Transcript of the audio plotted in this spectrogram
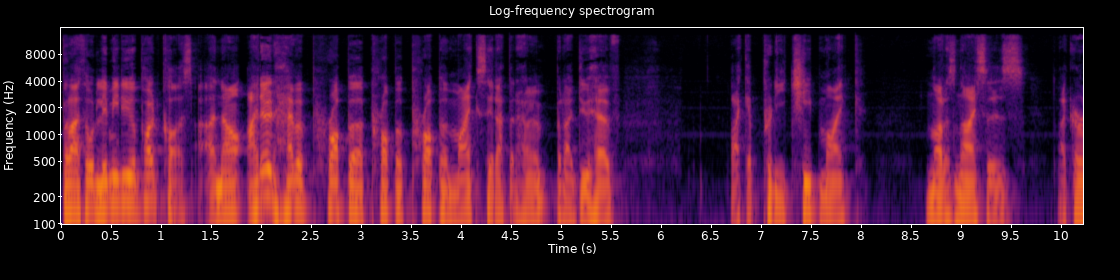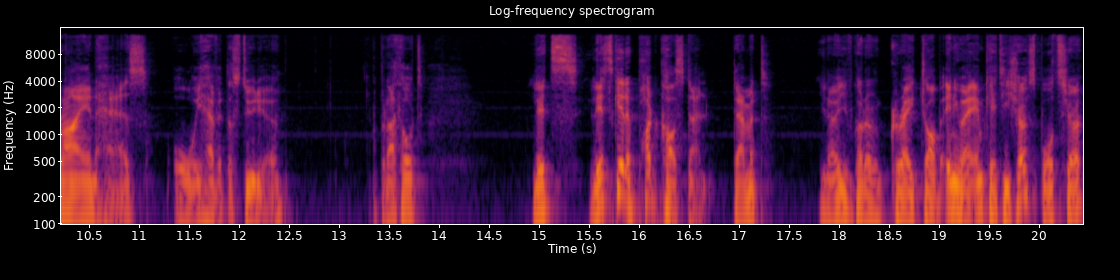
But I thought, let me do a podcast. Uh, now, I don't have a proper, proper, proper mic set up at home, but I do have like a pretty cheap mic, not as nice as like Orion has or we have at the studio. But I thought, let's let's get a podcast done. Damn it, you know you've got a great job. Anyway, MKT show, sports show.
